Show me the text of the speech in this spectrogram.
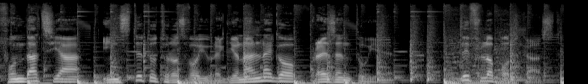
Fundacja Instytut Rozwoju Regionalnego prezentuje Tyflo Podcast.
